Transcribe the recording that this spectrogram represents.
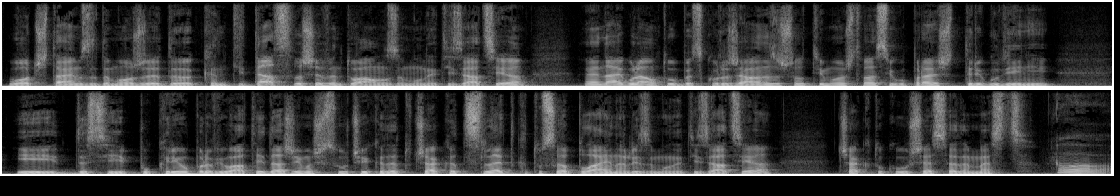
watch time, за да може да кандидатстваш евентуално за монетизация, е най-голямото обезкуражаване, защото ти можеш това да си го правиш 3 години и да си покрил правилата и даже имаше случаи, където чакат след като са аплайнали за монетизация, чакат около 6-7 месеца. О.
